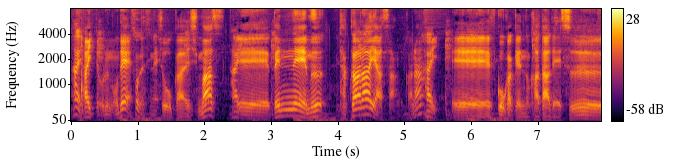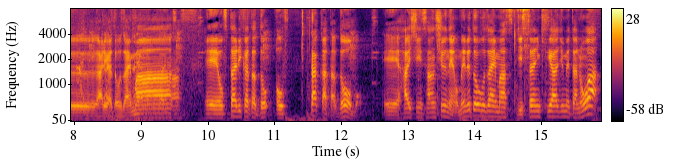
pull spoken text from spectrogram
はい。入っておるので、そうですね。紹介します、はい。えーペンネーム宝屋さんかな、はい。えー福岡県の方です、い。ありがとうございます。えーお二人方どお二方どうも、えー配信3周年おめでとうございます。実際に聞き始めたのは、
